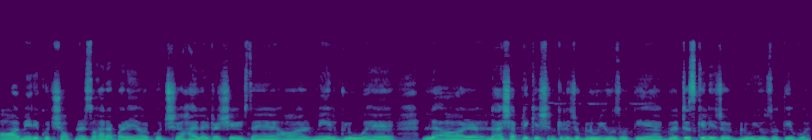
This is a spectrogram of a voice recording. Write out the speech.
और मेरे कुछ शॉपनर्स वगैरह पड़े हैं और कुछ हाईलाइटर शेड्स हैं और नेल ग्लू है और लैश एप्लीकेशन के लिए जो ग्लू यूज़ होती है ग्लिटर्स के लिए जो ग्लू यूज़ होती है, वो है।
